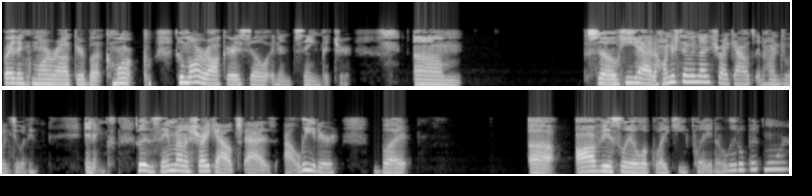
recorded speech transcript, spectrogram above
better than Kumar Rocker, but Kumar, Kumar Rocker is still an insane pitcher. Um, so he had 179 strikeouts and 122 in- innings. So he had the same amount of strikeouts as our leader, but, uh, obviously it looked like he played a little bit more.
